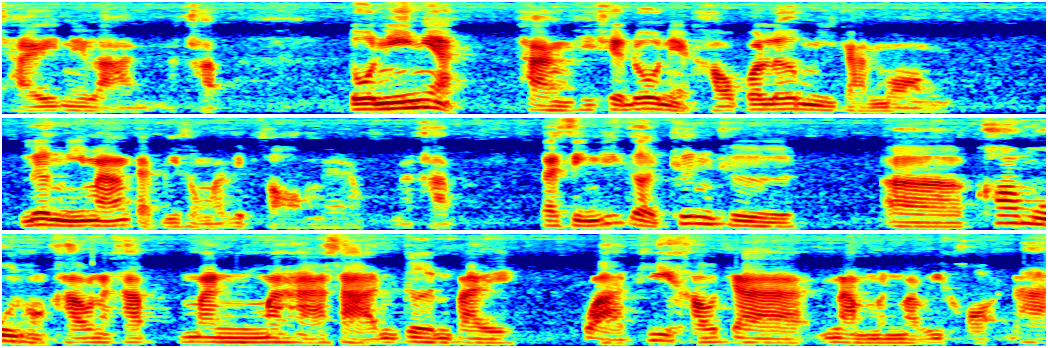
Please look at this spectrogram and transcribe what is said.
ใช้ในร้านนะครับ ตัวนี้เนี่ยทาง Shiseido เนี่ยเขาก็เริ่มมีการมองเรื่องนี้มาตั้งแต่ปี 2012 แล้วนะครับ แต่สิ่งที่เกิดขึ้นคืออข้อมูลของเขานะครับ มันมหาศาลเกินไปกว่าที่เขาจะนำมันมาวิเคราะห์ได้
